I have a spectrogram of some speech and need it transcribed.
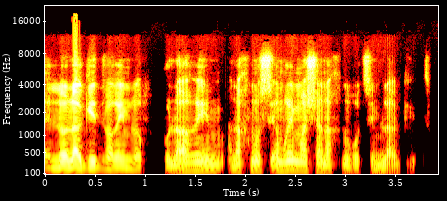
אה, לא להגיד דברים לא פופולריים, אנחנו אומרים מה שאנחנו רוצים להגיד.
